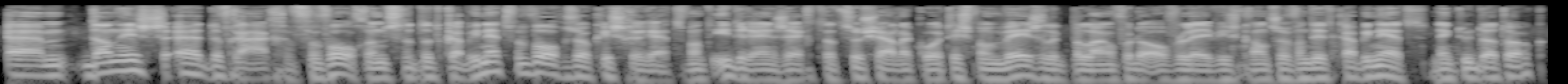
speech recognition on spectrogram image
Um, dan is uh, de vraag vervolgens dat het kabinet vervolgens ook is gered. Want iedereen zegt dat sociaal akkoord is van wezenlijk belang... voor de overlevingskansen van dit kabinet. Denkt u dat ook?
